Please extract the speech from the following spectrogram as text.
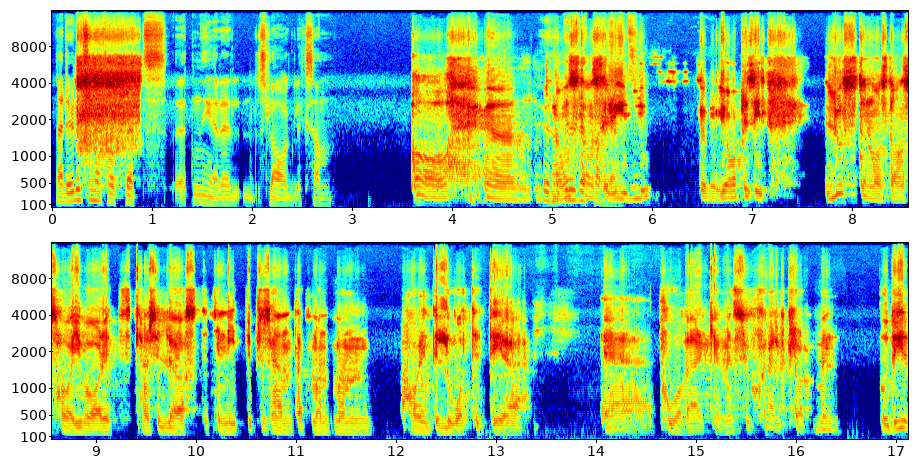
när du liksom har fått ett, ett nedslag liksom? Ja, eh, du någonstans är det. Ja, precis. Lusten någonstans har ju varit kanske löst till 90 procent. Att man, man har inte låtit det eh, påverkar. Men så självklart, men, och det är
